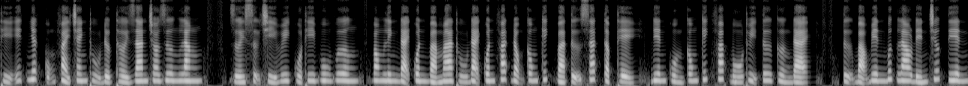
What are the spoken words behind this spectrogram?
thì ít nhất cũng phải tranh thủ được thời gian cho Dương Lăng. Dưới sự chỉ huy của Thi Vu Vương, vong linh đại quân và ma thú đại quân phát động công kích và tự sát tập thể, điên cuồng công kích pháp bố thủy tư cường đại. Tự bảo biên bức lao đến trước tiên,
